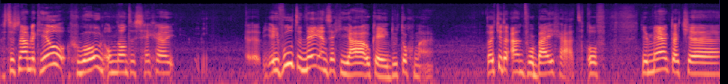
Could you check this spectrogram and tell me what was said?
het is namelijk heel gewoon om dan te zeggen: je voelt een nee en zeg je ja, oké, doe toch maar. Dat je eraan voorbij gaat. Of je merkt dat je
